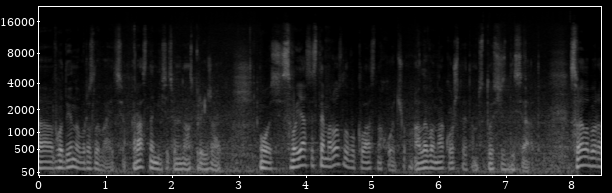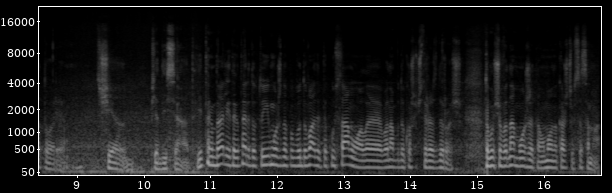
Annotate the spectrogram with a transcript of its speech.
е, в годину розливається. Раз на місяць вони до нас приїжджають. Ось своя система розливу класно хочу, але вона коштує там 160. Своя лабораторія ще 50 і так далі. і так далі. Тобто її можна побудувати таку саму, але вона буде коштувати 4 рази дорожче. Тому що вона може, там, умовно кажучи, все сама.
